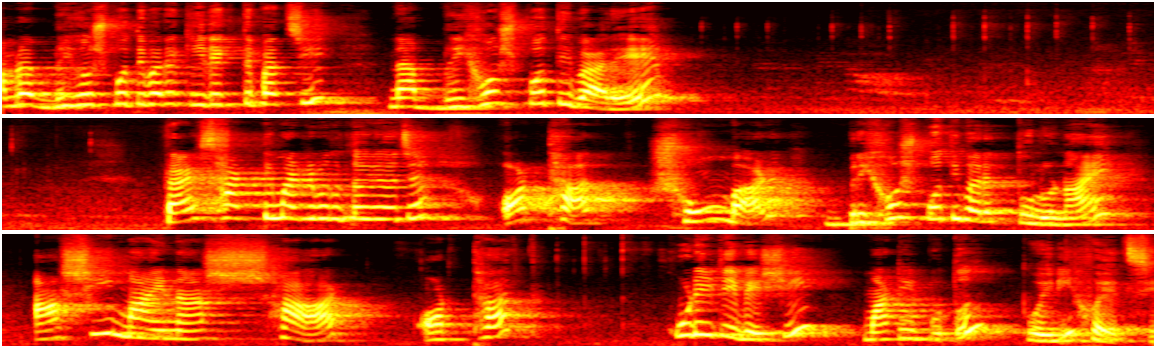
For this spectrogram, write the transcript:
আমরা বৃহস্পতিবারে কি দেখতে পাচ্ছি? না, বৃহস্পতিবারে প্রায় ষাটটি মাটির পুতুল তৈরি হয়েছে। অর্থাৎ সোমবার বৃহস্পতিবারের তুলনায় আশি মাইনাস ষাট অর্থাৎ কুড়িটি বেশি মাটির পুতুল তৈরি হয়েছে।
